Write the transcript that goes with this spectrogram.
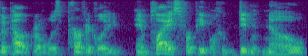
the pellet grill was perfectly in place for people who didn't know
